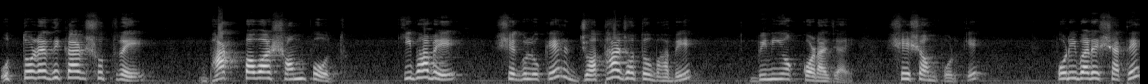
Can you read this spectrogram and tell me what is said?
উত্তরাধিকার সূত্রে ভাগ পাওয়া সম্পদ কীভাবে সেগুলোকে যথাযথভাবে বিনিয়োগ করা যায় সে সম্পর্কে পরিবারের সাথে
